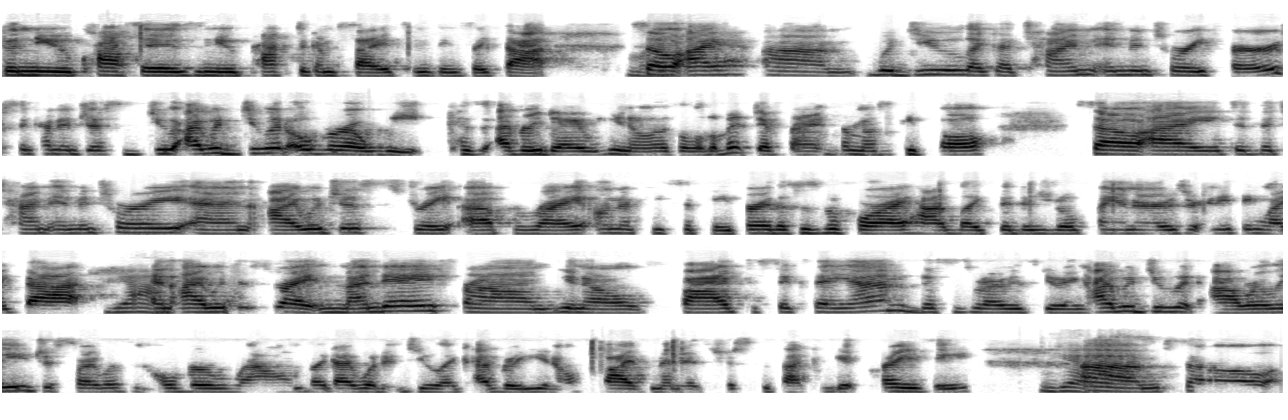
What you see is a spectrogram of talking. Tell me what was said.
the new classes, new practicum sites, and things like that. So I um, would do like a time inventory first and kind of just do, I would do it over a week because every day, you know, is a little bit different for most people. So I did the time inventory and I would just straight up write on a piece of paper. This was before I had like the digital planners or anything like that. Yeah. And I would just write Monday from, you know, 5 to 6 a.m. This is what I was doing. I would do it hourly just so I wasn't overwhelmed. Like I wouldn't do like every, you know, five minutes just because that could get crazy. Yes. Um, so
